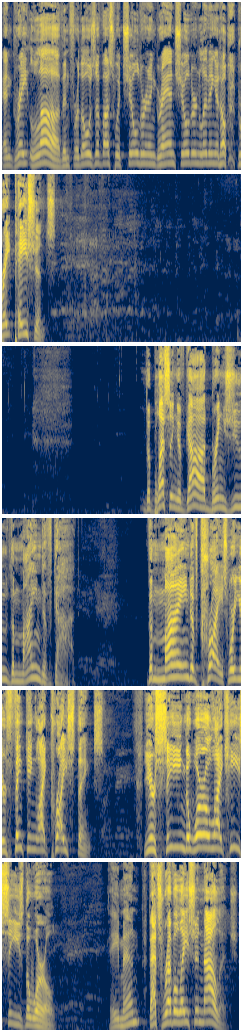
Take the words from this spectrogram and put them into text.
and great love. And for those of us with children and grandchildren living at home, great patience. the blessing of God brings you the mind of God. The mind of Christ, where you're thinking like Christ thinks. You're seeing the world like He sees the world. Amen. That's revelation knowledge.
